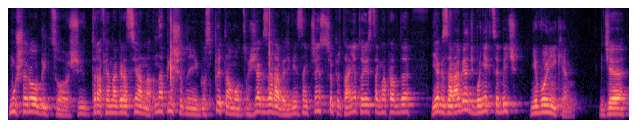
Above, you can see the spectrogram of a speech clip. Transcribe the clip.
muszę robić coś, trafia na Gracjana, napiszę do niego, spytam o coś, jak zarabiać. Więc najczęstsze pytanie to jest tak naprawdę, jak zarabiać, bo nie chcę być niewolnikiem. Gdzie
